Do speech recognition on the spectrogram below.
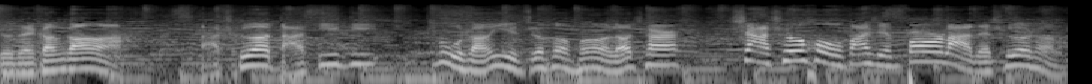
就在刚刚啊，打车打滴滴，路上一直和朋友聊天下车后发现包落在车上了，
